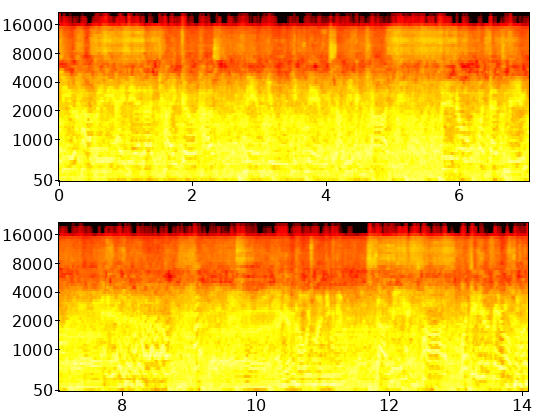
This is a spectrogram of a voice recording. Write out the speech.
do you have any idea that Tiger has named you nickname Sami Heng Do you know what that means? Uh, again, how is my nickname? สามีแห่งชาติ What do you feel about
